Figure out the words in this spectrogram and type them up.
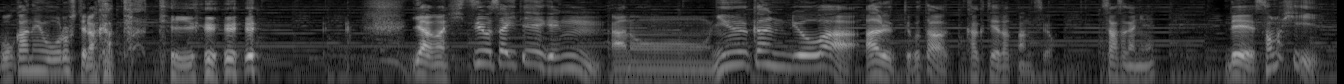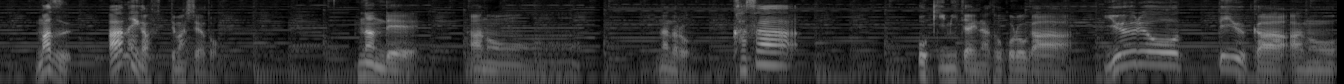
お金を下ろしてなかったっていう。いやまあ必要最低限、あのー、入館料はあるってことは確定だったんですよ。さすがにね。でその日まず雨が降ってましたよと。なんであのー、なんだろう傘置きみたいなところが有料っていうかあの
